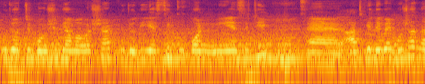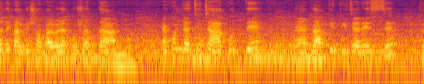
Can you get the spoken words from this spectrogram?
পুজো হচ্ছে কৌশিকী অমাবস্যার পুজো দিয়ে এসেছি কুপন নিয়ে এসেছি। আজকে দেবে প্রসাদ, নাহলে কালকে সকালবেলা প্রসাদটা আনব। এখন যাচ্ছি চা করতে প্রাপ্তির টিচার এসছে। তো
